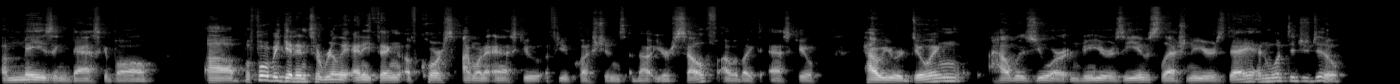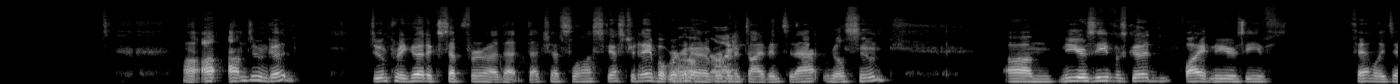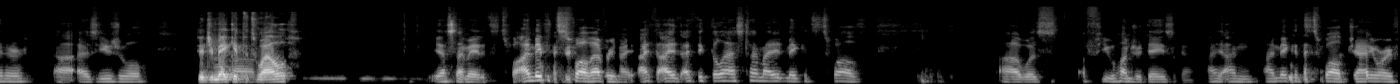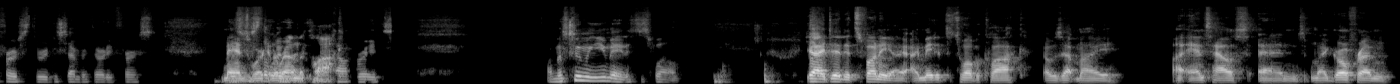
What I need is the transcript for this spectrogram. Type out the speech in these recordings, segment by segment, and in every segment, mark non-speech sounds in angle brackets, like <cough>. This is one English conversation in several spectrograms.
amazing basketball. Uh, before we get into really anything, of course, I want to ask you a few questions about yourself. I would like to ask you how you were doing. How was your New Year's Eve slash New Year's Day, and what did you do? uh, I, i'm doing good doing pretty good except for uh, that that jets lost yesterday but we're Oh, gonna we're gonna dive into that real soon um new year's eve was good quiet new year's eve family dinner uh, as usual Did you make it to Um, twelve? Yes, I made it to twelve. I make it to <laughs> twelve every night. I, th- I I think the last time I didn't make it to twelve uh, was a few hundred days ago. I, I'm I make it to <laughs> twelve January first through December thirty first. Man's working around the clock. Operates. I'm assuming you made it to twelve. Yeah, I did. It's funny. I, I made it to twelve o'clock. I was at my uh, aunt's house, and my girlfriend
